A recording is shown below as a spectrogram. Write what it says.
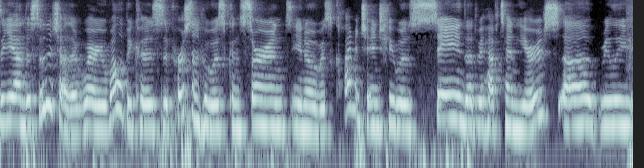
they understood each other very well because the person who was concerned, you know, with climate change, he was saying that we have 10 years uh, really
